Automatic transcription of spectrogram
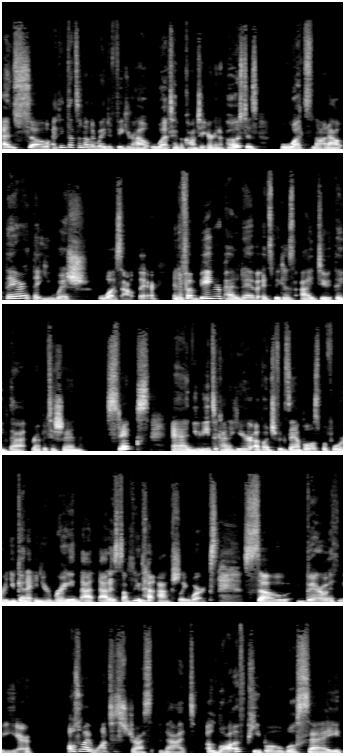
And so I think that's another way to figure out what type of content you're going to post is what's not out there that you wish was out there. And if I'm being repetitive, it's because I do think that repetition sticks and you need to kind of hear a bunch of examples before you get it in your brain that that is something that actually works. So bear with me here. Also, I want to stress that a lot of people will say,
